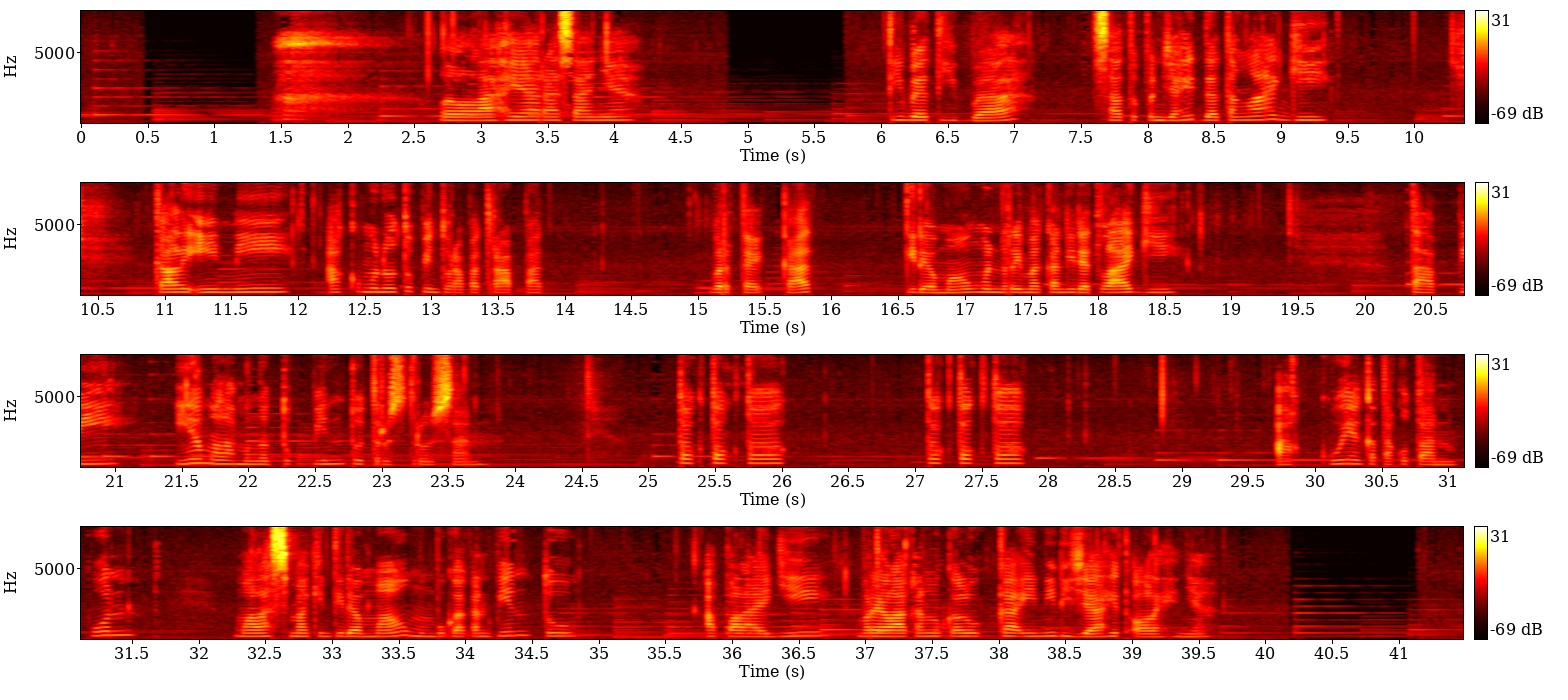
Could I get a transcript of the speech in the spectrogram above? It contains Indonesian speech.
Lelah ya rasanya. Tiba-tiba, satu penjahit datang lagi. Kali ini, aku menutup pintu rapat-rapat. Bertekad, tidak mau menerima kandidat lagi. Tapi, ia malah mengetuk pintu terus-terusan. Tok, tok, tok. Tok, tok, tok. Aku yang ketakutan pun malah semakin tidak mau membukakan pintu. Apalagi merelakan luka-luka ini dijahit olehnya.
